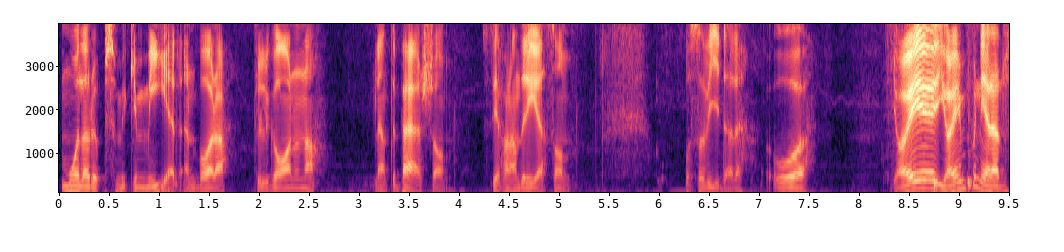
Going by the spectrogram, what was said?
målar upp så mycket mer än bara Guliganerna, Lente Persson, Stefan Andreasson och så vidare. Och jag är, jag är imponerad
